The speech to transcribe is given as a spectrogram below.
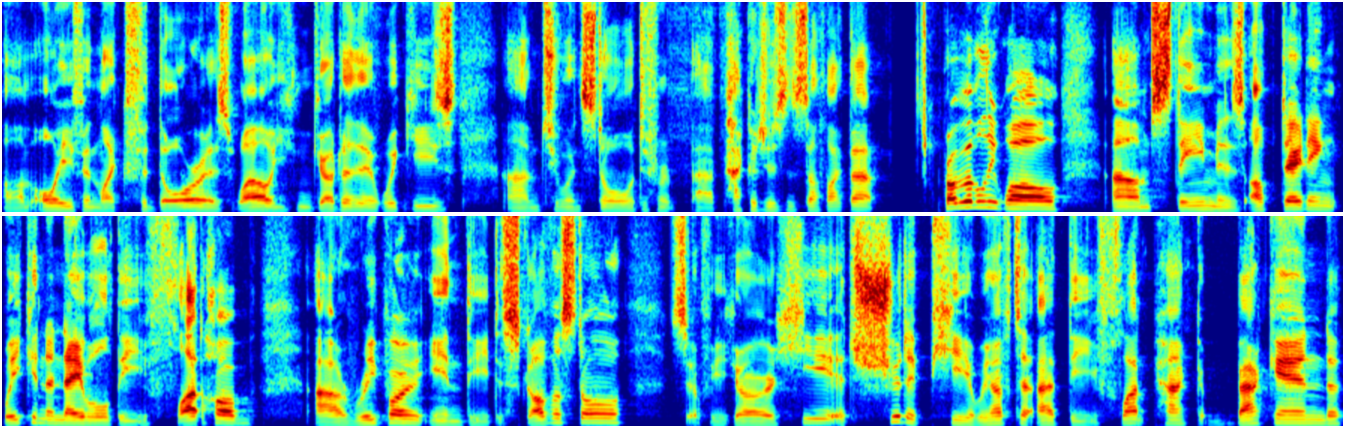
um, or even like Fedora as well, you can go to their wikis um, to install different uh, packages and stuff like that. Probably while um, Steam is updating, we can enable the FlatHub uh, repo in the Discover store. So if we go here, it should appear. We have to add the Flatpak backend.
